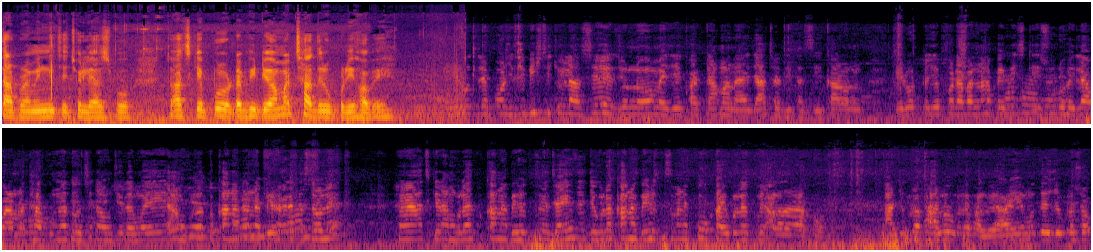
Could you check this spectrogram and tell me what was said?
তারপর আমি নিচে চলে আসব। তো আজকে পুরোটা ভিডিও আমার ছাদের উপরেই হবে। বৃষ্টি চলে আসে, এর জন্য কয়েকটা আমানায় যে আচার দিতেছি। কারণ এই পরে আবার বৃষ্টি শুরু হইলে আবার আমরা না, তো আমগুলো কানা বের হয়ে গেছে হ্যাঁ আজকের আমগুলো এত কানা বের হচ্ছে, যাই যেগুলো কানা বের হচ্ছে মানে পোকা, এগুলো তুমি আলাদা রাখো। আর যেগুলো ভালো, ওগুলো ভালো। আর এর মধ্যে যেগুলো সব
